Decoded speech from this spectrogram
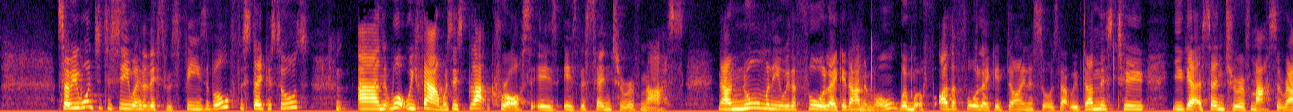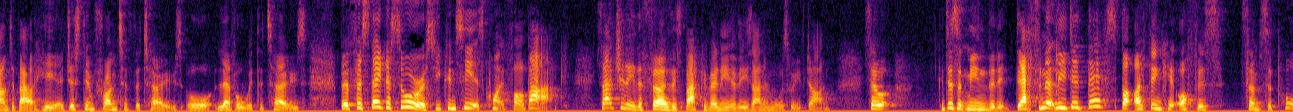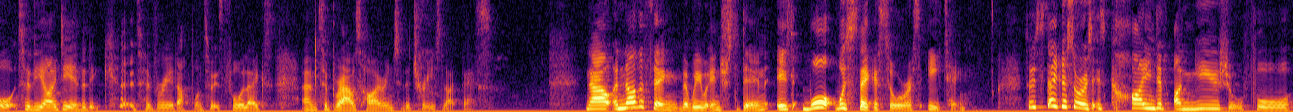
So we wanted to see whether this was feasible for stegosaurs. And what we found was this black cross is, is the centre of mass. Now, normally with a four-legged animal, when other four-legged dinosaurs that we've done this to, you get a centre of mass around about here, just in front of the toes or level with the toes. But for Stegosaurus, you can see it's quite far back. It's actually the furthest back of any of these animals we've done. So it doesn't mean that it definitely did this, but I think it offers some support to the idea that it could have reared up onto its forelegs um, to browse higher into the trees like this. Now, another thing that we were interested in is what was Stegosaurus eating? So Stegosaurus is kind of unusual for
